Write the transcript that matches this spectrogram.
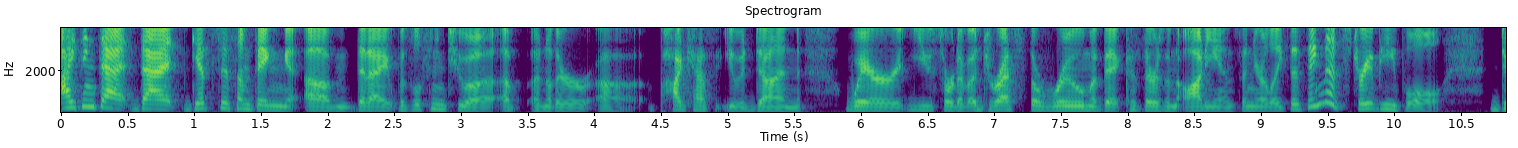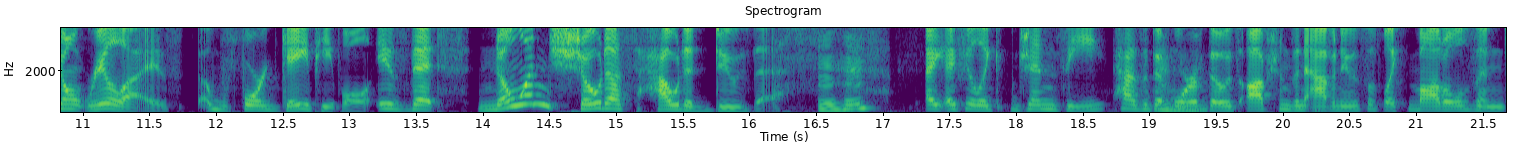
I think that that gets to something um, that I was listening to a, a another uh, podcast that you had done where you sort of address the room a bit because there's an audience and you're like the thing that straight people don't realize uh, for gay people is that no one showed us how to do this. Mm-hmm. I, I feel like Gen Z has a bit more mm-hmm. of those options and avenues of like models and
